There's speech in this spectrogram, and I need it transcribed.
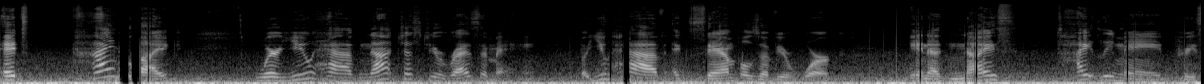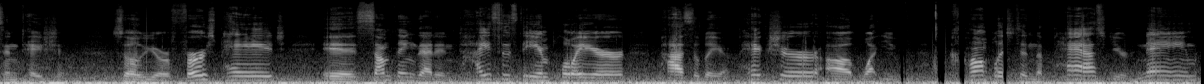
It's kind of like where you have not just your resume, but you have examples of your work in a nice, tightly made presentation. So your first page is something that entices the employer possibly a picture of what you've accomplished in the past, your name.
